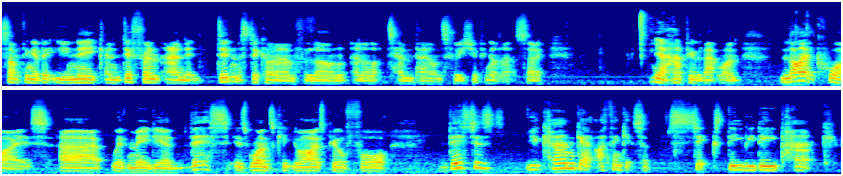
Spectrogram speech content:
something a bit unique and different, and it didn't stick around for long, and I got £10 free shipping on that. So, yeah, happy with that one. Likewise, uh, with media, this is one to keep your eyes peeled for. This is, you can get, I think it's a six DVD pack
